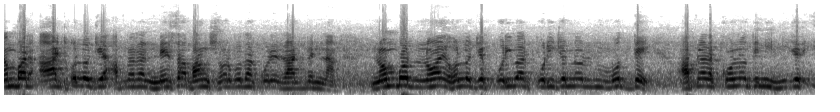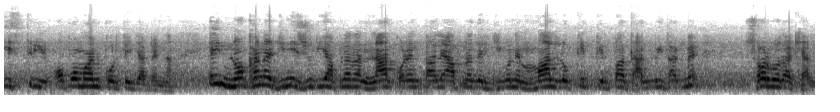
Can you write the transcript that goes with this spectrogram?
নম্বর আট হলো, যে আপনারা নেশা ভাঙ সর্বদা করে রাখবেন না। নম্বর নয় হলো, যে পরিবার পরিজনের মধ্যে আপনারা কোনোদিনই নিজের স্ত্রীর অপমান করতে যাবেন না। এই নখানা জিনিস যদি আপনারা না করেন, তাহলে আপনাদের জীবনে মা লক্ষ্মীর কৃপা থাকবেই থাকবে। সর্বদা খেয়াল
